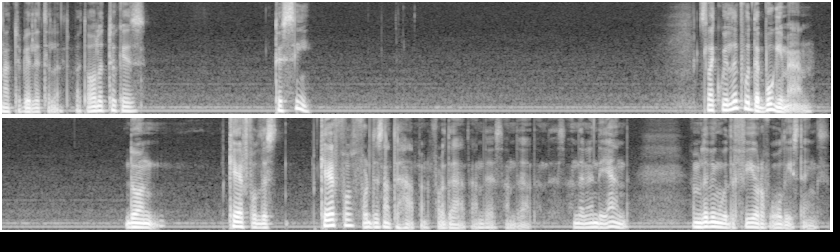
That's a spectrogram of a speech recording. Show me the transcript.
Not to belittle it, but all it took is to see. It's like we live with the boogeyman. Don't careful this careful for this not to happen, for that and this and that and then in the end, I'm living with the fear of all these things.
